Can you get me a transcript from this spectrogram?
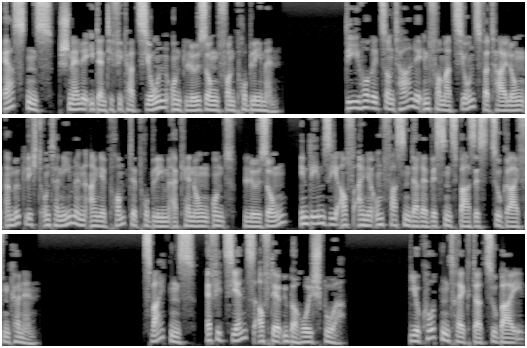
Erstens, schnelle Identifikation und Lösung von Problemen. Die horizontale Informationsverteilung ermöglicht Unternehmen eine prompte Problemerkennung und Lösung, indem sie auf eine umfassendere Wissensbasis zugreifen können. Zweitens, Effizienz auf der Überholspur. Jokoten trägt dazu bei,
